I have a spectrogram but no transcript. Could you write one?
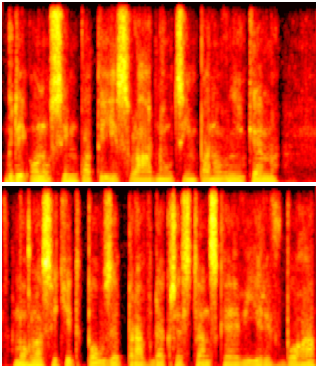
kdy onu sympatii s vládnoucím panovníkem mohla sytit pouze pravda křesťanské víry v Boha,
